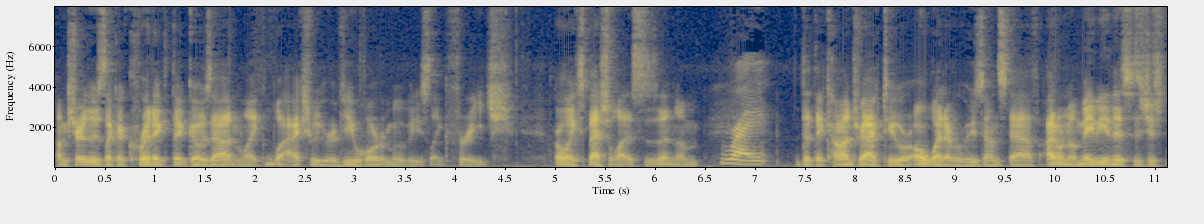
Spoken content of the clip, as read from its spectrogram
I'm sure there's like a critic that goes out and like will actually review horror movies like for each or like specializes in them Right. That they contract to or, or whatever who's on staff. I don't know. Maybe this is just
